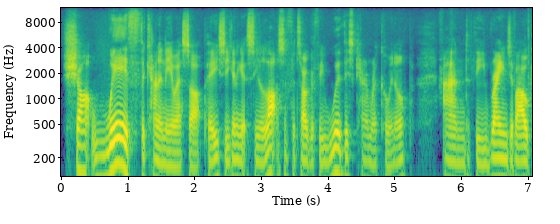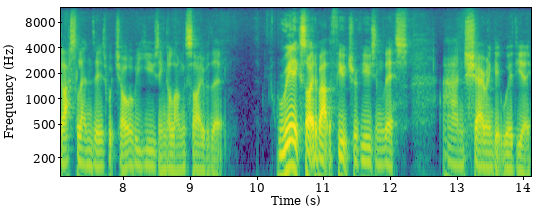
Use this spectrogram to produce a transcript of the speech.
shot with the Canon EOS RP. So you're going to get to see lots of photography with this camera coming up and the range of hourglass lenses which I will be using alongside with it. Really excited about the future of using this and sharing it with you.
